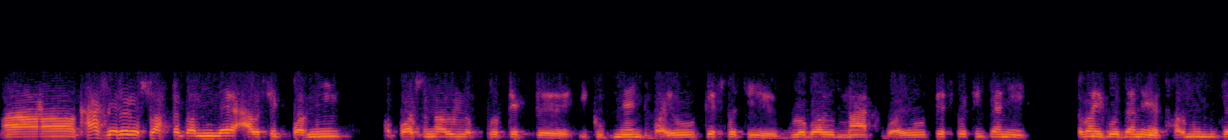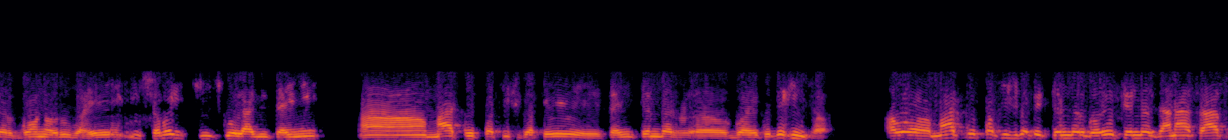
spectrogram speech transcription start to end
खास गरेर स्वास्थ्य कर्मीलाई आवश्यक पर्ने पर्सनल प्रोटेक्ट इक्विपमेन्ट भयो त्यसपछि ग्लोबल मास्क भयो त्यसपछि चाहिँ तपाईँको जाने थर्मोमिटर गनहरू भए यी सबै चिजको लागि चाहिँ नि मार्चको पच्चिस गते चाहिँ टेन्डर गएको देखिन्छ। अब मार्चको पच्चिस गते टेन्डर गयो टेन्डर जानासाथ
